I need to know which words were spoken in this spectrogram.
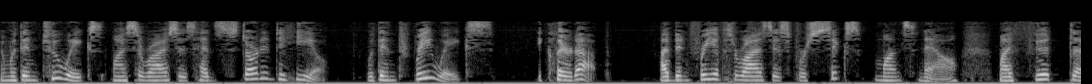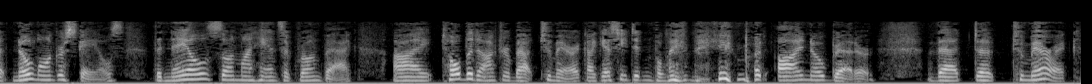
And within two weeks, my psoriasis had started to heal. Within three weeks, it cleared up. I've been free of psoriasis for six months now. My foot uh, no longer scales. The nails on my hands have grown back. I told the doctor about turmeric. I guess he didn't believe me, but I know better. That uh, turmeric,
